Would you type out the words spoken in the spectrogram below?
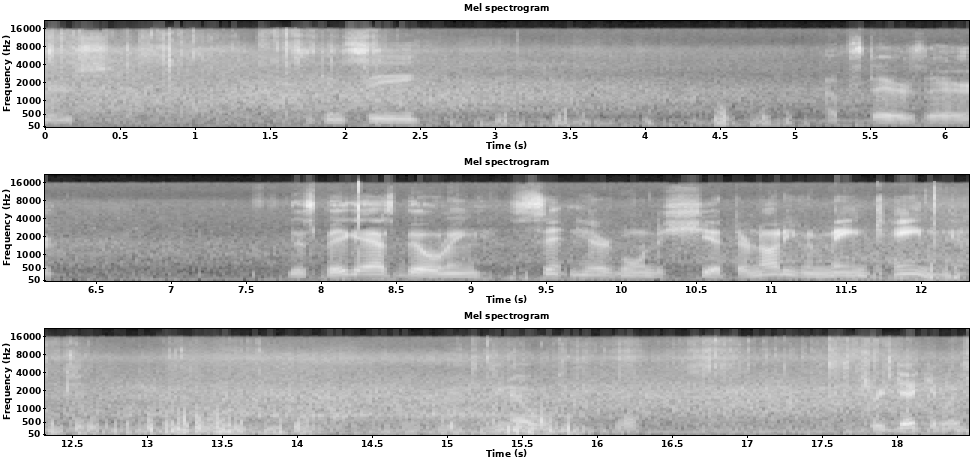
Here's, you can see upstairs there, this big ass building sitting here going to shit. They're not even maintaining it. You know, it's ridiculous.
